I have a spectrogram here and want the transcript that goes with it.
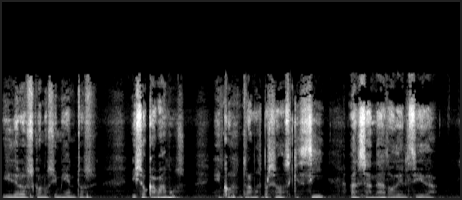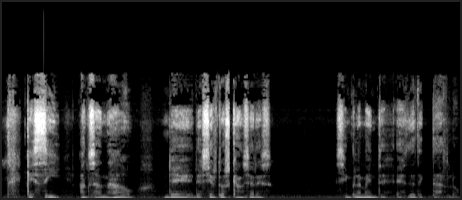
y de los conocimientos y socavamos encontramos personas que sí han sanado del SIDA, que sí han sanado de, de ciertos cánceres. Simplemente es detectarlo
